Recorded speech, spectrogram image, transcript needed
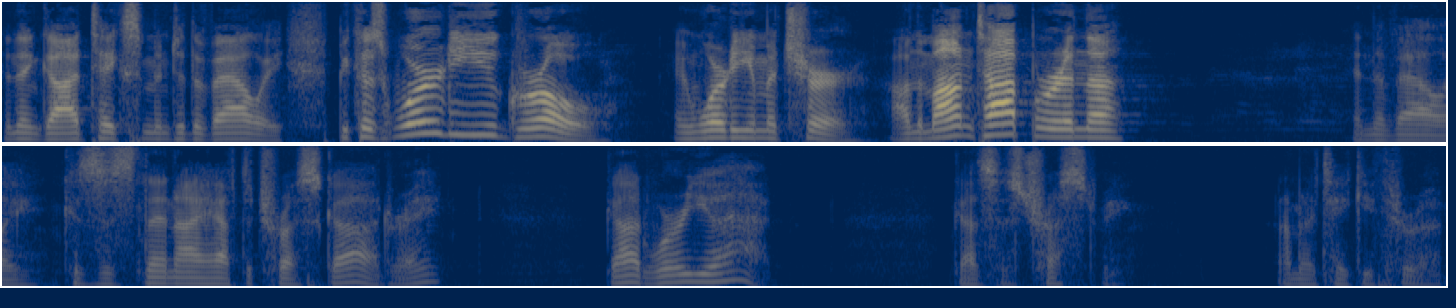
and then God takes them into the valley. Because where do you grow and where do you mature? On the mountaintop or in the in the valley? Because then I have to trust God, right? God, where are you at? God says, trust me. I'm going to take you through it.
